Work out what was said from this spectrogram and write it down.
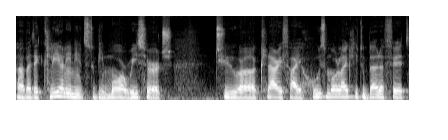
Uh, but there clearly needs to be more research to uh, clarify who's more likely to benefit,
